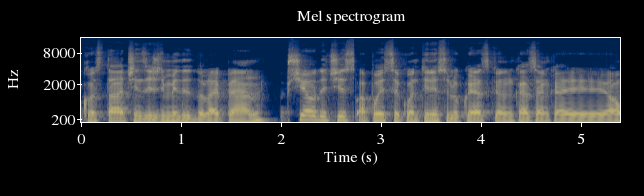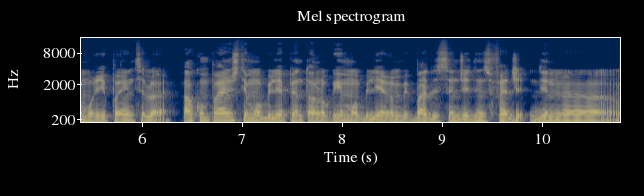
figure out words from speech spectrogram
costa 50.000 de dolari pe an și au decis apoi să continue să locuiască în casa în care au murit părinții lor. Au cumpărat niște mobilier pentru a înlocui mobilierul îmbibat de sânge din, sufrage, din, uh,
